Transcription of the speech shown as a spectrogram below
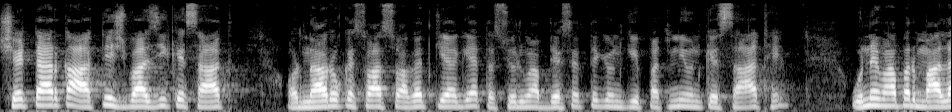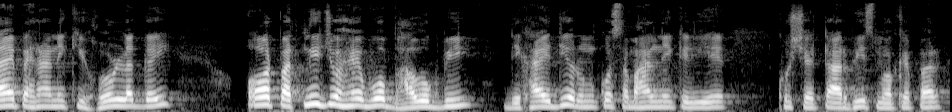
शेट्टार का आतिशबाजी के साथ और नारों के साथ स्वागत किया गया। तस्वीर में आप देख सकते हैं कि उनकी पत्नी उनके साथ है। उन्हें वहाँ पर मालाएँ पहनाने की होड़ लग गई और पत्नी जो है वो भावुक भी दिखाई दी और उनको संभालने के लिए खुद शेट्टार भी इस मौके पर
